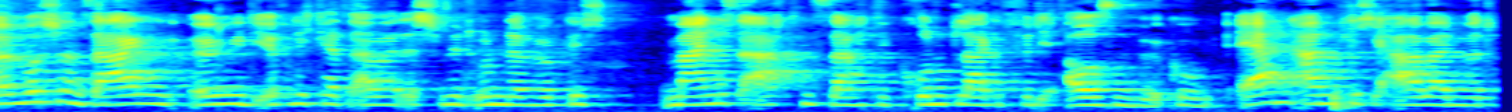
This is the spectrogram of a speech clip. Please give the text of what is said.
man muss schon sagen, irgendwie die Öffentlichkeitsarbeit ist mitunter wirklich meines Erachtens nach die Grundlage für die Außenwirkung. Ehrenamtliche Arbeit wird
